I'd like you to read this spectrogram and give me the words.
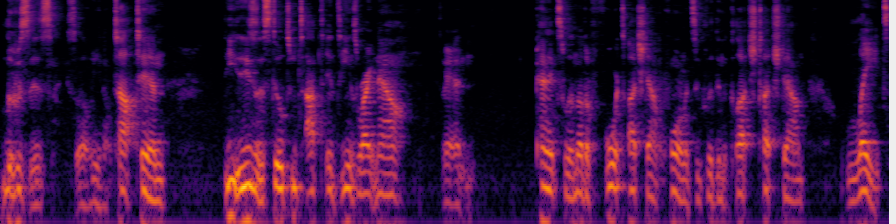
loses. So, you know, top 10. These are still two top 10 teams right now and Penix with another four touchdown performance, including the clutch touchdown late.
